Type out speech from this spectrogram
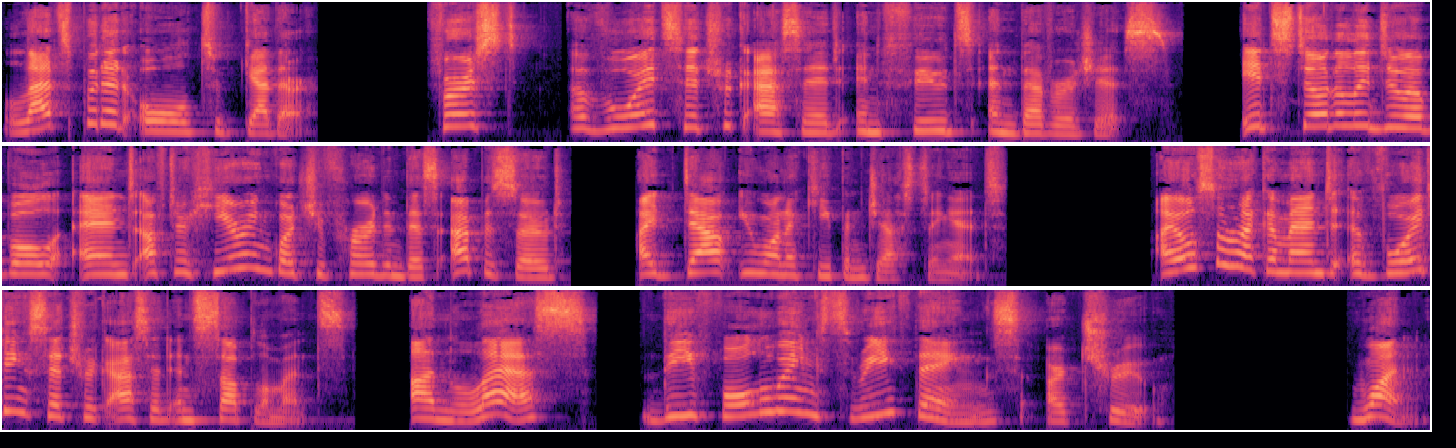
let's put it all together. First, avoid citric acid in foods and beverages. It's totally doable, and after hearing what you've heard in this episode, I doubt you want to keep ingesting it. I also recommend avoiding citric acid in supplements, unless the following three things are true. 1.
